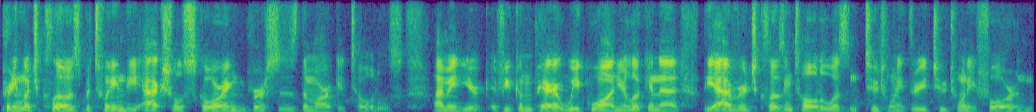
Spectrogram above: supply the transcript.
pretty much closed between the actual scoring versus the market totals. I mean, if you compare week one, you're looking at the average closing total was in 223, 224, and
